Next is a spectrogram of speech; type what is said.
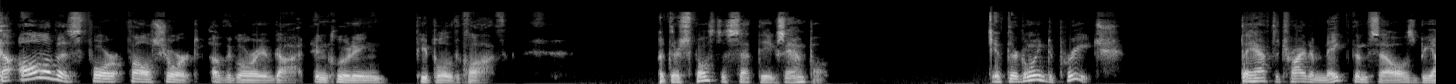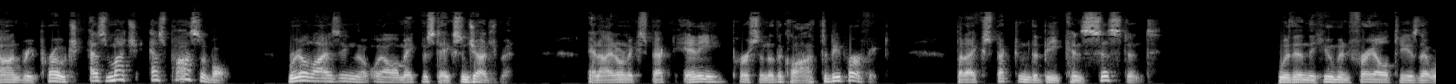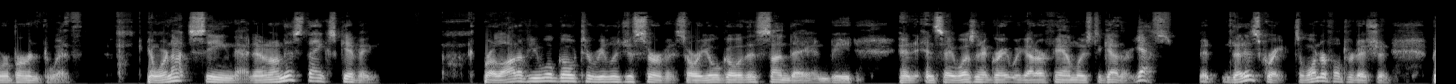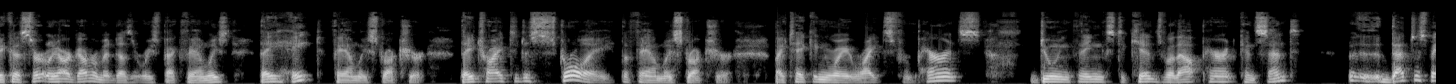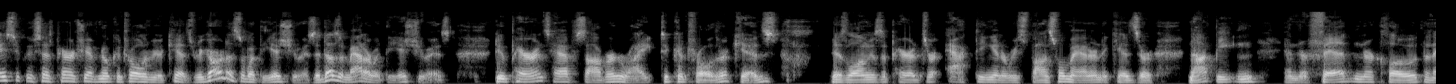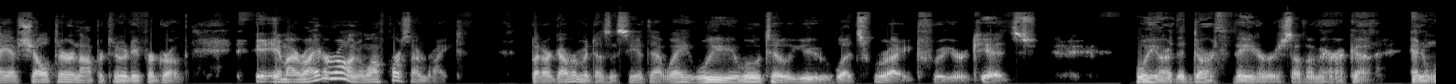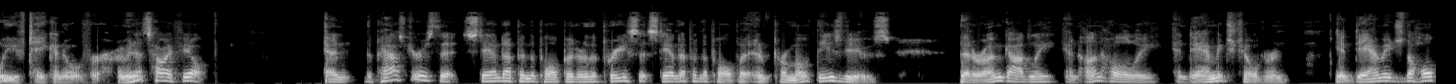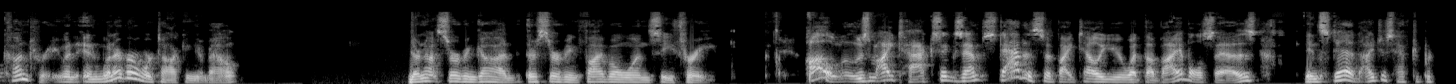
All of us for, fall short of the glory of God, including people of the cloth. But they're supposed to set the example. If they're going to preach, they have to try to make themselves beyond reproach as much as possible, realizing that we all make mistakes in judgment. And I don't expect any person of the cloth to be perfect, but I expect them to be consistent within the human frailties that we're burdened with. And we're not seeing that. And on this Thanksgiving, where a lot of you will go to religious service or you'll go this Sunday and be and, and say, wasn't it great we got our families together? Yes, It, that is great. It's a wonderful tradition because certainly our government doesn't respect families. They hate family structure. They try to destroy the family structure by taking away rights from parents, doing things to kids without parent consent. That just basically says parents, you have no control over your kids, regardless of what the issue is. It doesn't matter what the issue is. Do parents have sovereign right to control their kids? as long as the parents are acting in a responsible manner and the kids are not beaten and they're fed and they're clothed and they have shelter and opportunity for growth. Am I right or wrong? Well, of course I'm right. But our government doesn't see it that way. We will tell you what's right for your kids. We are the Darth Vaders of America and we've taken over. I mean, that's how I feel. And the pastors that stand up in the pulpit or the priests that stand up in the pulpit and promote these views that are ungodly and unholy and damage children and damage the whole country. And, and whatever we're talking about, they're not serving God, they're serving 501c3. I'll lose my tax exempt status if I tell you what the Bible says. Instead, I just have to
